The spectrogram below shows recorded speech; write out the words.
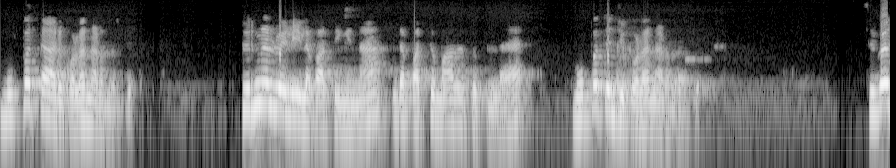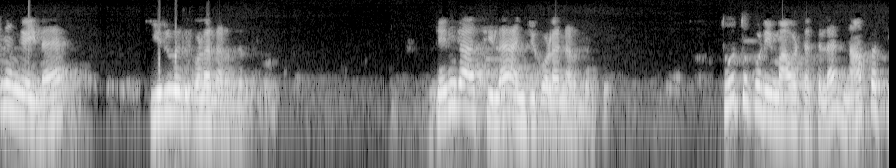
முப்பத்தாறு கொலை நடந்திருக்கு. திருநெல்வேலியில் பார்த்தீங்கன்னா இந்த பத்து மாதத்துக்குள்ள முப்பத்தஞ்சு கொலை நடந்திருக்கு. சிவகங்கையில் இருபது கொலை நடந்திருக்கு. தென்காசியில் அஞ்சு கொலை நடந்திருக்கு. தூத்துக்குடி மாவட்டத்தில் நாற்பத்தி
